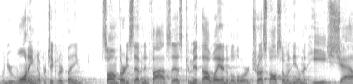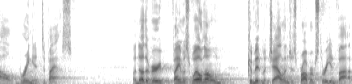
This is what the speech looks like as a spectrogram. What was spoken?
when you're wanting a particular thing. Psalm 37 and 5 says, Commit thy way unto the Lord, trust also in him, and he shall bring it to pass. Another very famous, well known commitment challenge is Proverbs 3 and 5.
